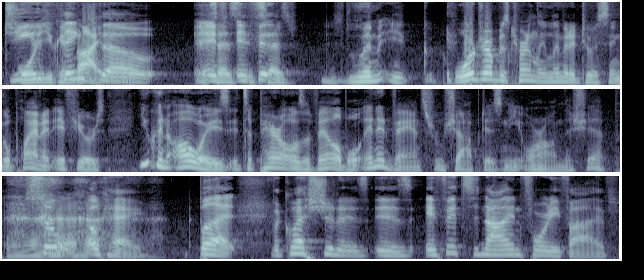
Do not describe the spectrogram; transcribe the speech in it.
Do you, Or you can think buy them. Though? It if, says if it, says limit wardrobe is currently limited to a single planet. If yours, you can always its apparel is available in advance from Shop Disney or on the ship. So okay, but the question is, is if it's nine forty-five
